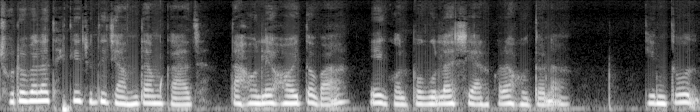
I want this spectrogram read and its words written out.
ছোটোবেলা থেকে যদি জানতাম কাজ, তাহলে হয়তো বা এই গল্পগুলো শেয়ার করা হতো না। কিন্তু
